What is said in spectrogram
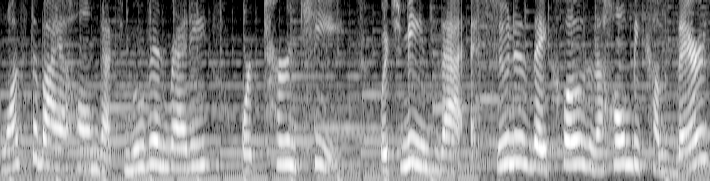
wants to buy a home that's move-in ready or turnkey, which means that as soon as they close and the home becomes theirs,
